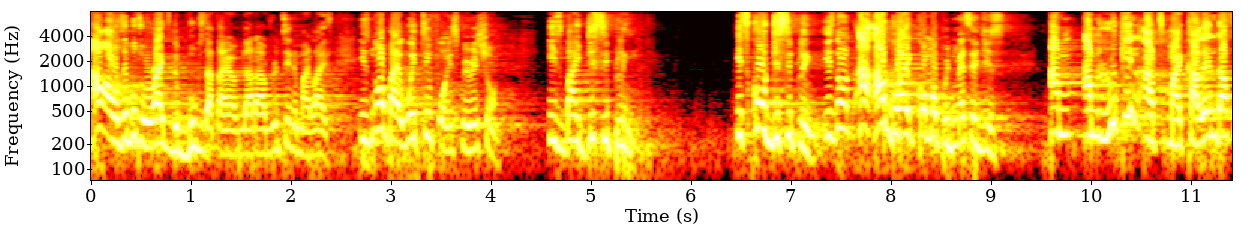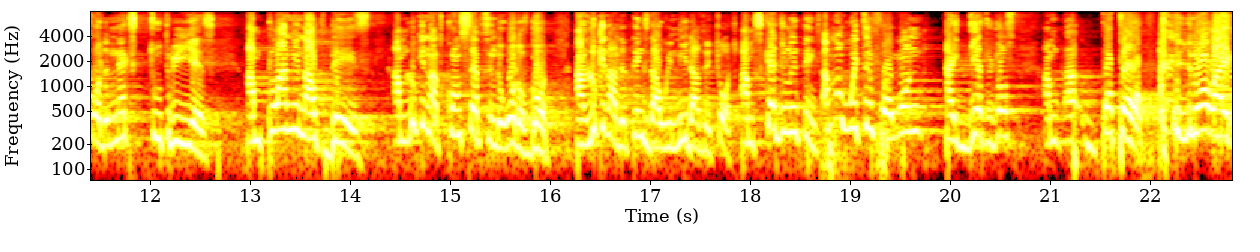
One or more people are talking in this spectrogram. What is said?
How I was able to write the books that, I that I've written in my life is not by waiting for inspiration, it's by discipline. It's called discipline. It's not, how, do I come up with messages? I'm, I'm looking at my calendar for the next two, three years. I'm planning out days. I'm looking at concepts in the Word of God. I'm looking at the things that we need as a church. I'm scheduling things. I'm not waiting for one idea to just um, uh, pop up. you know, like,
